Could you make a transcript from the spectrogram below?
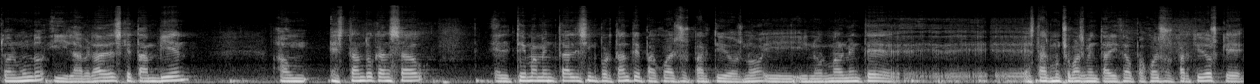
todo el mundo y la verdad es que también, aun estando cansado, el tema mental es importante para jugar esos partidos, ¿no? Y, normalmente eh, estás mucho más mentalizado para jugar esos partidos que,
